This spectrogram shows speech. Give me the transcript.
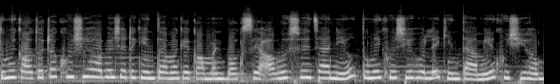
তুমি কতটা খুশি হবে সেটা কিন্তু আমাকে কমেন্ট বক্সে অবশ্যই জানিও। তুমি খুশি হলে কিন্তু আমিও খুশি হব।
